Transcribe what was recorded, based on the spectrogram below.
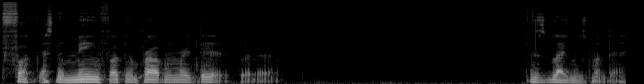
fuck that's the main fucking problem right there. But uh this is Black News Monday.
